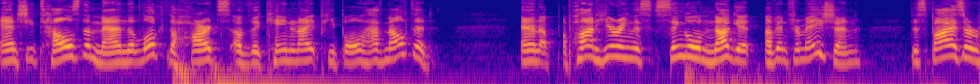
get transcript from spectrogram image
and she tells the men that look, the hearts of the Canaanite people have melted. And upon hearing this single nugget of information, the spies are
